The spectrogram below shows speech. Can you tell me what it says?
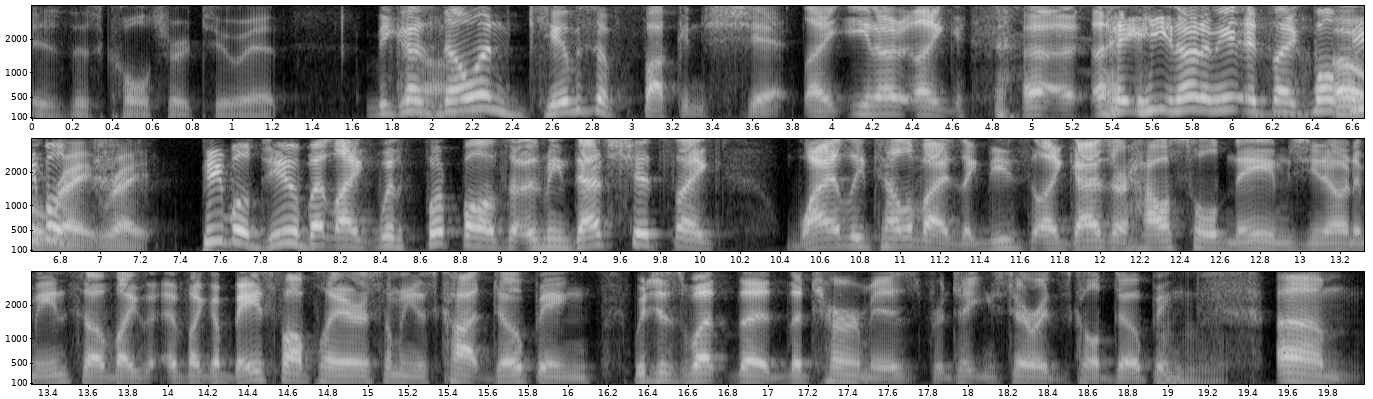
is this culture to it. because Um, no one gives a fucking shit. Like you know, like uh, you know what I mean? It's like well, Oh, people right, right. people do, but like with football, stuff, I mean that shit's like widely televised. Like these like guys are household names. You know what I mean? So if like if like a baseball player or something is caught doping, which is what the the term is for taking steroids, is called doping. Mm-hmm. Um.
